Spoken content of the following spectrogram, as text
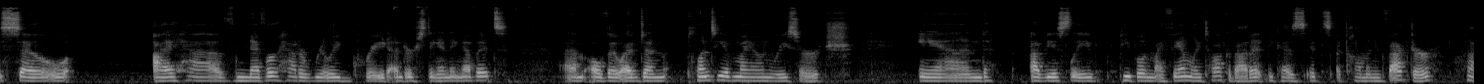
So I have never had a really great understanding of it, um, although I've done plenty of my own research and obviously people in my family talk about it because it's a common factor.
